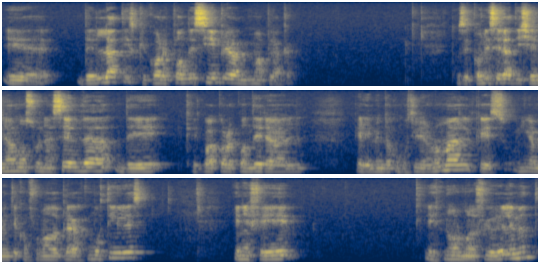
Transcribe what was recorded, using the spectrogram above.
del látiz que corresponde siempre a la misma placa. Entonces con ese látiz llenamos una celda de, que va a corresponder al elemento combustible normal, que es únicamente conformado de placas combustibles. NFE es Normal Fuel Element.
